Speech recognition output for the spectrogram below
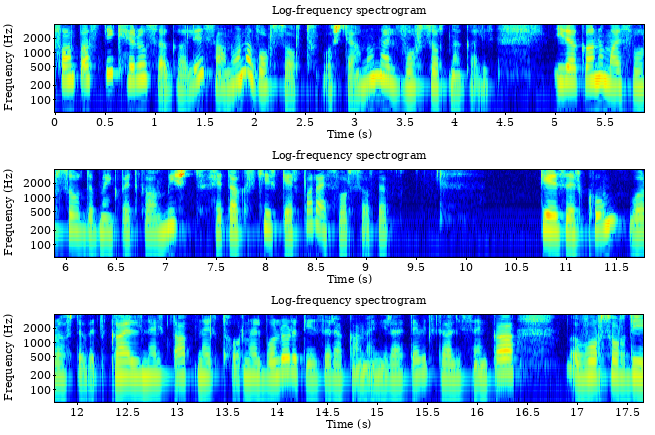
ֆանտաստիկ հերոս է գալիս, անունը Որսորդ, ոչ թե անունը, այլ Որսորդն է գալիս։ Իրականում այս Որսորդը մենք պետք է միշտ հետաքրքիր կերպար այս Որսորդը դիեզերքում, որովհետև այդ գայլն էլ, տատն էլ, թորն էլ բոլորը դիեզերական են, իր հետևից գալիս են։ Կա Որսորդի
